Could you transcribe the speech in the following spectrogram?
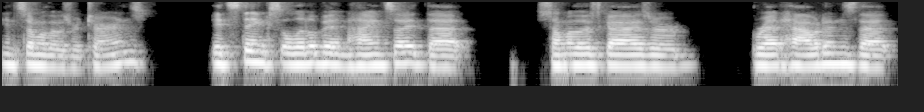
in some of those returns, it stinks a little bit in hindsight that some of those guys are Brett Howdens that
